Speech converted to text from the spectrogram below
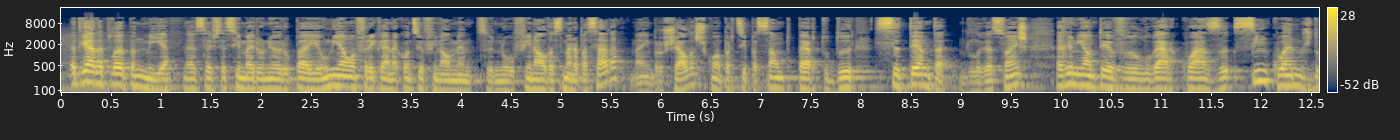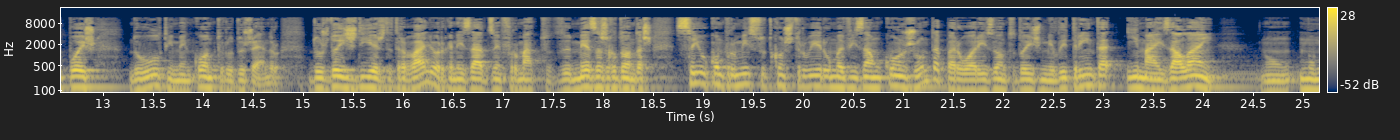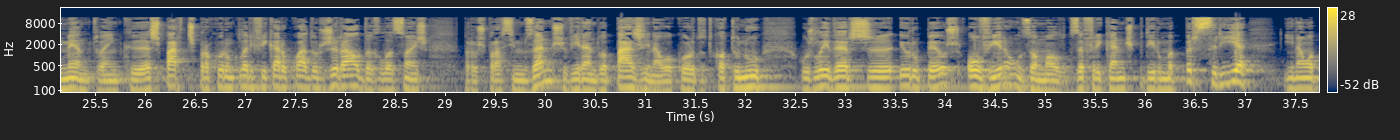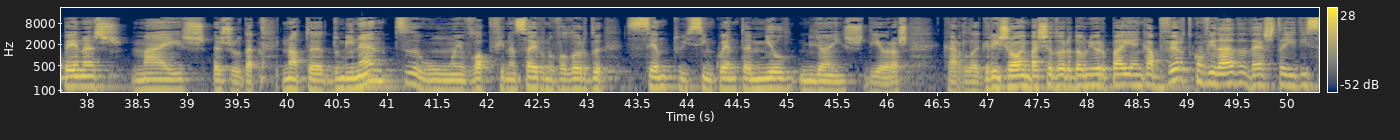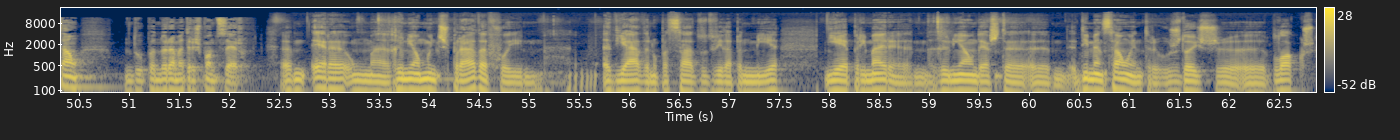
Adiada pela pandemia, a sexta Cimeira União Europeia-União Africana aconteceu finalmente no final da semana passada, em Bruxelas, com a participação de perto de 70 delegações. A reunião teve lugar quase cinco anos depois do último encontro do género. Dos dois dias de trabalho, organizados em formato de mesas redondas, saiu o compromisso de construir uma visão conjunta para o horizonte 2030 e mais além num momento em que as partes procuram clarificar o quadro geral de relações para os próximos anos, virando a página ao Acordo de Cotonou, os líderes eh, europeus ouviram os homólogos africanos pedir uma parceria e não apenas mais ajuda. Nota dominante, um envelope financeiro no valor de 150 mil milhões de euros. Carla Grijó, embaixadora da União Europeia em Cabo Verde, convidada desta edição do Panorama 3.0. Era uma reunião muito esperada, foi adiada no passado devido à pandemia e é a primeira reunião desta uh, dimensão entre os dois blocos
